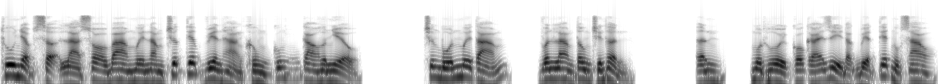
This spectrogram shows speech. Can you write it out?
thu nhập sợ là so 30 năm trước tiếp viên hàng không cũng cao hơn nhiều. Chương 48, Vân Lam Tông Chiến Thần Ân, một hồi có cái gì đặc biệt tiết mục sao?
